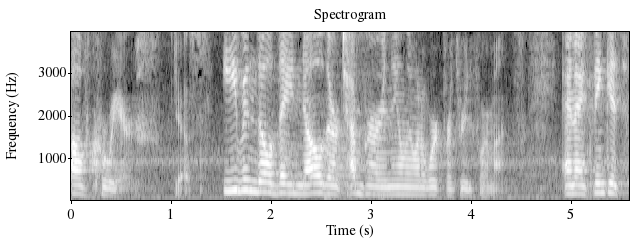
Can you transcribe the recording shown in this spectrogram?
of careers, yes. even though they know they're temporary and they only want to work for three to four months. And I think it's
